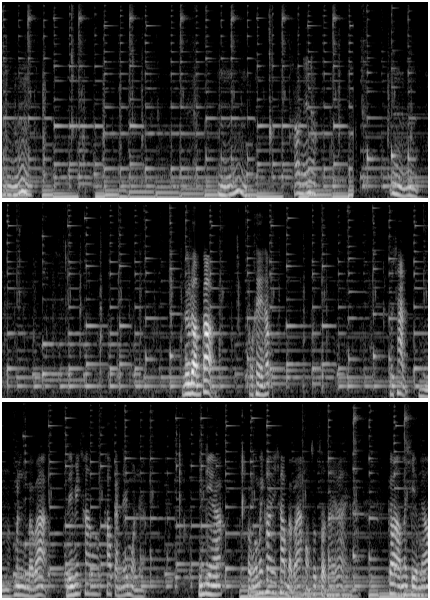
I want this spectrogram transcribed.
อืมอืมเข้านิดนึงอืมโดยรวมก็ โอเคครับรสชาติมันแบบว่า ลิมิตเข้าเข้ากันได้หมดเลยจริงๆผมก็ไม่ค่อยชอบแบบว่าของสดๆอะไรเท่าไหร่นะก็มาชิมแล้ว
